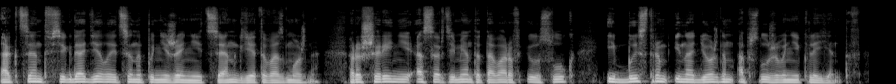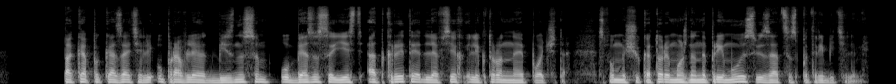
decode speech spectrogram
Акцент всегда делается на понижении цен, где это возможно, расширении ассортимента товаров и услуг и быстром и надежном обслуживании клиентов. Пока показатели управляют бизнесом, у Безоса есть открытая для всех электронная почта, с помощью которой можно напрямую связаться с потребителями.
